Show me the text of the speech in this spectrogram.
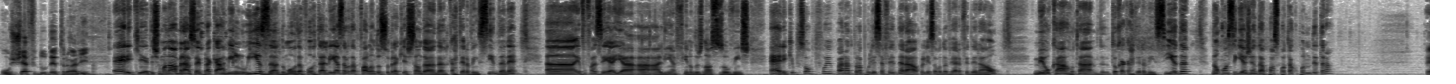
o chefe do Detran. ali. Eric, deixa eu mandar um abraço aí para Carmen Luiza, do Morro da Fortaleza. Ela tá falando sobre a questão da, da carteira vencida, né? Ah, eu vou fazer aí a, a, a, linha fina dos nossos ouvintes. Eric, eu só fui parado pela Polícia Federal, Polícia Rodoviária Federal. Meu carro tá. tô com a carteira vencida. Não consegui agendar. Posso botar a culpa no Detran? É,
